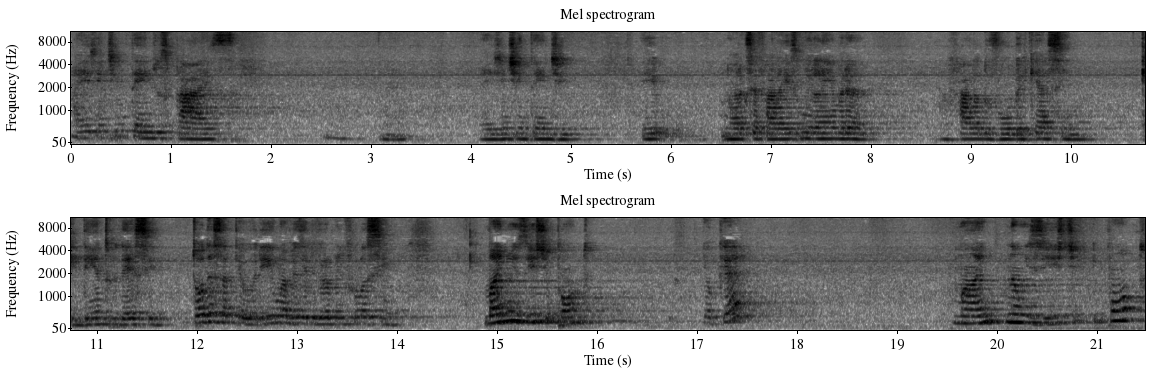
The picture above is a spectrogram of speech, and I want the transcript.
Aí a gente entende os pais. Né? Aí a gente entende. Eu, na hora que você fala isso, me lembra a fala do Weber, que é assim: que dentro desse. toda essa teoria, uma vez ele virou para mim e falou assim: Mãe não existe, ponto. Eu quero? Mãe não existe e ponto.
